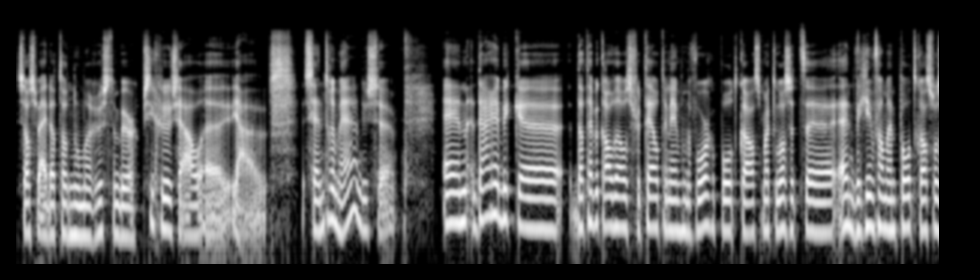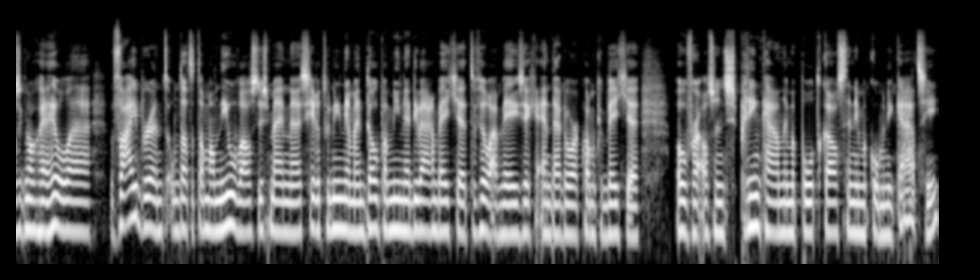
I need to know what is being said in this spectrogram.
Zoals wij dat dan noemen, Rustenburg. Psychosociaal uh, ja, centrum. Hè? Dus... En daar heb ik, uh, dat heb ik al wel eens verteld in een van de vorige podcasts. Maar toen was het, uh, in het begin van mijn podcast was ik nog heel uh, vibrant, omdat het allemaal nieuw was. Dus mijn serotonine en mijn dopamine, die waren een beetje te veel aanwezig. En daardoor kwam ik een beetje over als een springkaan in mijn podcast en in mijn communicatie.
